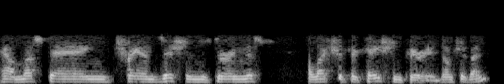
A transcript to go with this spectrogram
how Mustang transitions during this electrification period. Don't you think?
